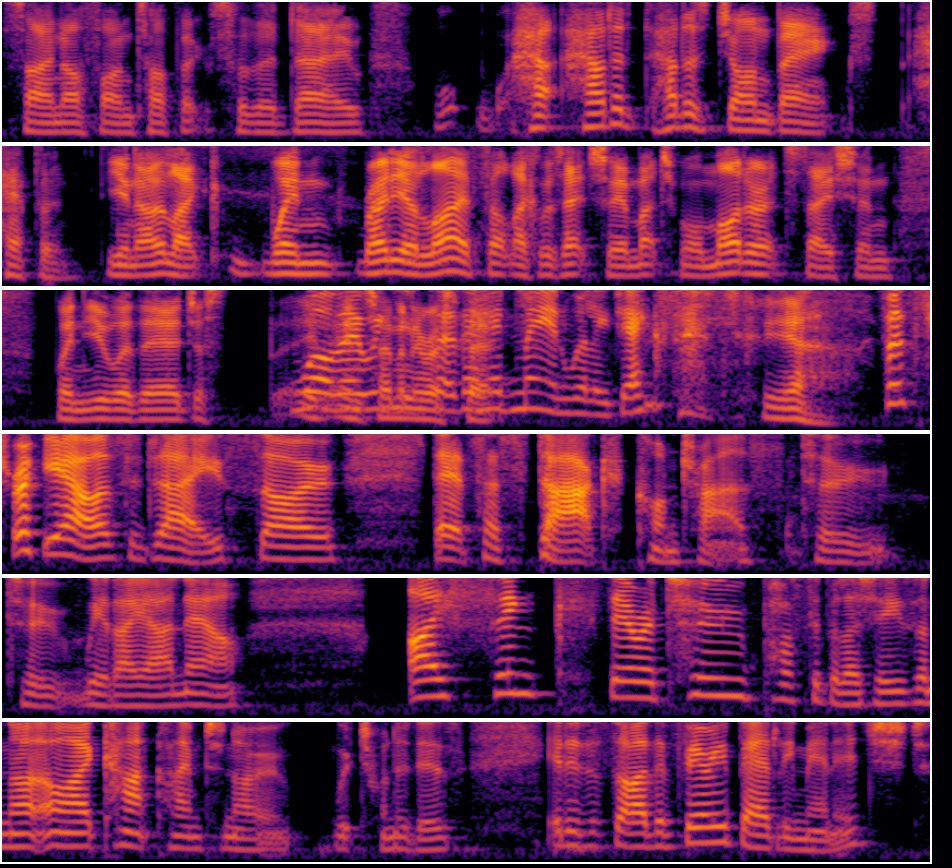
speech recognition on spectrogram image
sign off on topics for the day. How, how did how does John Banks happen? You know, like when Radio Live felt like it was actually a much more moderate station when you were there, just well, in, they, in so many they, respects. they had me and Willie Jackson. Yeah. for three hours a day. So that's a stark contrast to to where they are now. I think there are two possibilities, and I, I can't claim to know which one it is. It is either very badly managed,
